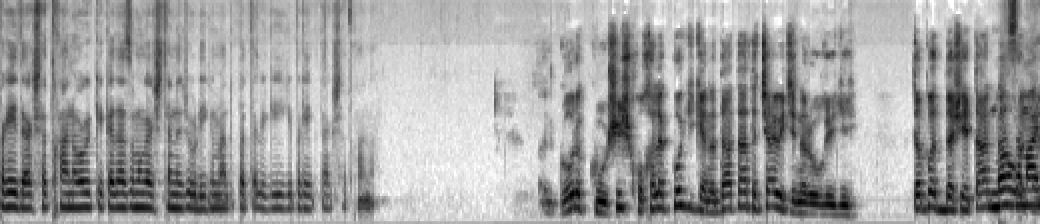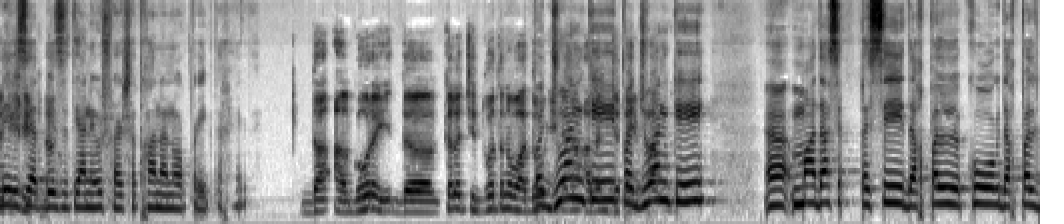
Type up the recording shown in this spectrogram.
پرې د ارشد خان ورکه کدا زموږ رشته نه جوړیږي ماته پته لګیږي پرې د ارشد خان ګوره کوشش خو خلک وکي کنه دا تا ته چا وی چې نه روغيږي ته په د شیطان ما زما ډیر زیات بې عزتیانه وشو ارشد خان انور پرېږ د خیر دا ګوره د کله چې دوه تنه واده په ژوند کې په ژوند کې ما داسې قصې د خپل کور د خپل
